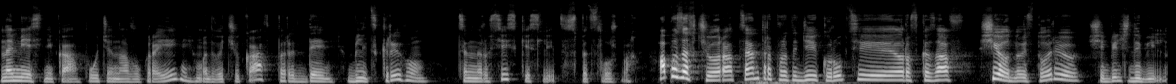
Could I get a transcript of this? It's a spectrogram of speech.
намісника Путіна в Україні Медведчука в переддень Бліцкригу, це не російський слід в спецслужбах. А позавчора Центр протидії корупції розказав ще одну історію, ще більш дебільну.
